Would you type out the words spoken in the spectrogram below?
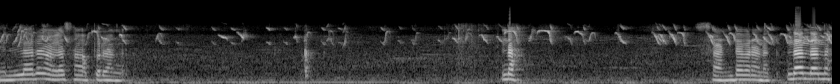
எல்லாரும் நல்லா சாப்பிடுறாங்க. இந்தா. சண்டை வர எனக்கு. இந்தா இந்தா இந்தா.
